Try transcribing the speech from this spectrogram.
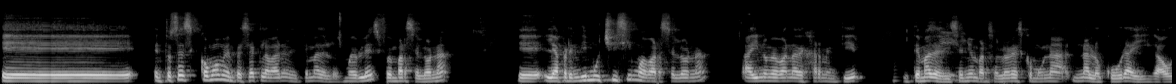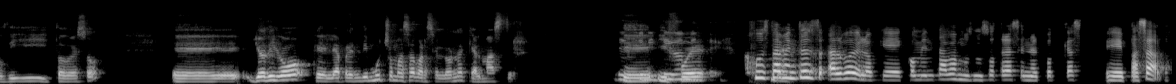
Eh, entonces, ¿cómo me empecé a clavar en el tema de los muebles? Fue en Barcelona. Eh, le aprendí muchísimo a Barcelona. Ahí no me van a dejar mentir. El tema de diseño en Barcelona es como una, una locura y Gaudí y todo eso. Eh, yo digo que le aprendí mucho más a Barcelona que al máster. y fue, Justamente es algo de lo que comentábamos nosotras en el podcast pasado.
